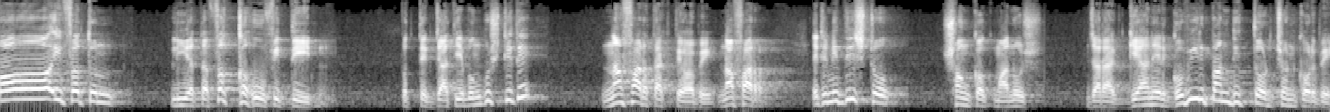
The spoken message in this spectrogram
তাইফাতুন লিয়াতাফাক্কাহু ফিদ্দিন প্রত্যেক জাতি এবং গোষ্ঠীতে নাফার থাকতে হবে, নাফার। এটি নির্দিষ্ট সংখ্যক মানুষ যারা জ্ঞানের গভীর পাণ্ডিত্য অর্জন করবে।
